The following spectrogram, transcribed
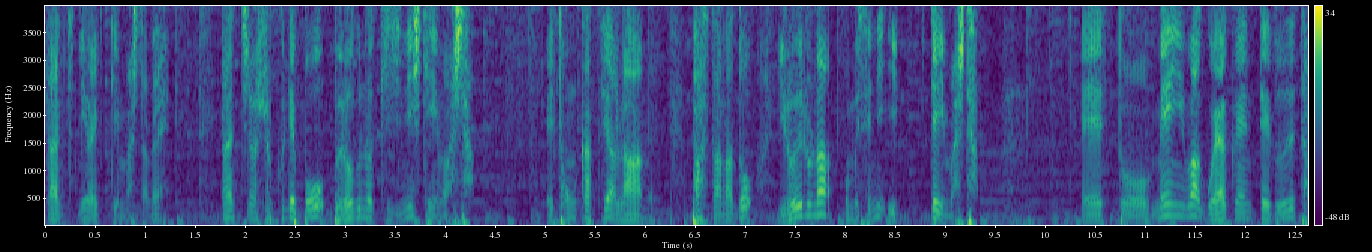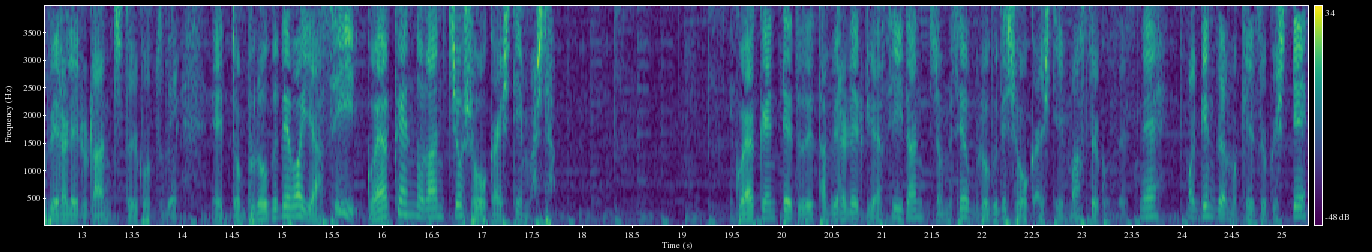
ランチには行っていましたね。ランチの食レポをブログの記事にしていました。えとんかつやラーメン、パスタなど、いろいろなお店に行っていました。えっ、と、メインは500円程度で食べられるランチということで、えっ、と、ブログでは安い500円のランチを紹介していました。500円程度で食べられる安いランチの店をブログで紹介していますということですね。まあ、現在も継続して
